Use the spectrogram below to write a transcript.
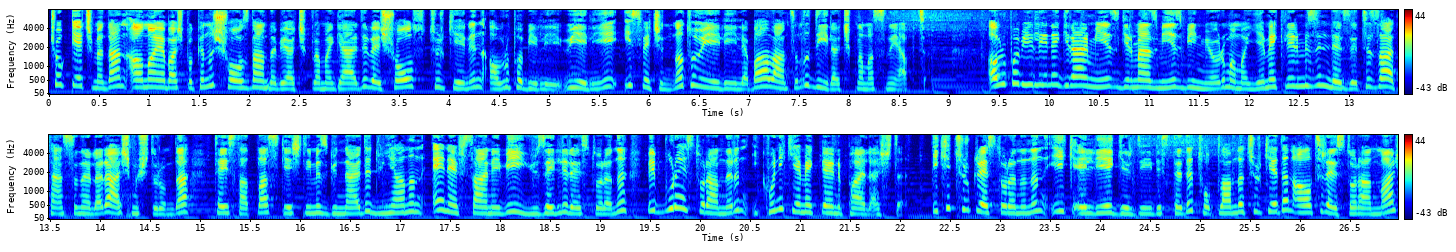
Çok geçmeden Almanya Başbakanı Scholz'dan da bir açıklama geldi ve Scholz, Türkiye'nin Avrupa Birliği üyeliği İsveç'in NATO üyeliğiyle bağlantılı değil açıklamasını yaptı. Avrupa Birliği'ne girer miyiz, girmez miyiz bilmiyorum ama yemeklerimizin lezzeti zaten sınırları aşmış durumda. Taste Atlas geçtiğimiz günlerde dünyanın en efsanevi 150 restoranı ve bu restoranların ikonik yemeklerini paylaştı. İki Türk restoranının ilk 50'ye girdiği listede toplamda Türkiye'den 6 restoran var.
